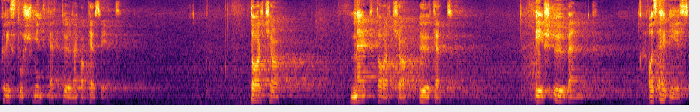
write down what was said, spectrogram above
Krisztus mindkettőnek a kezét. Tartja, megtartja őket, és ő bennük az egész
